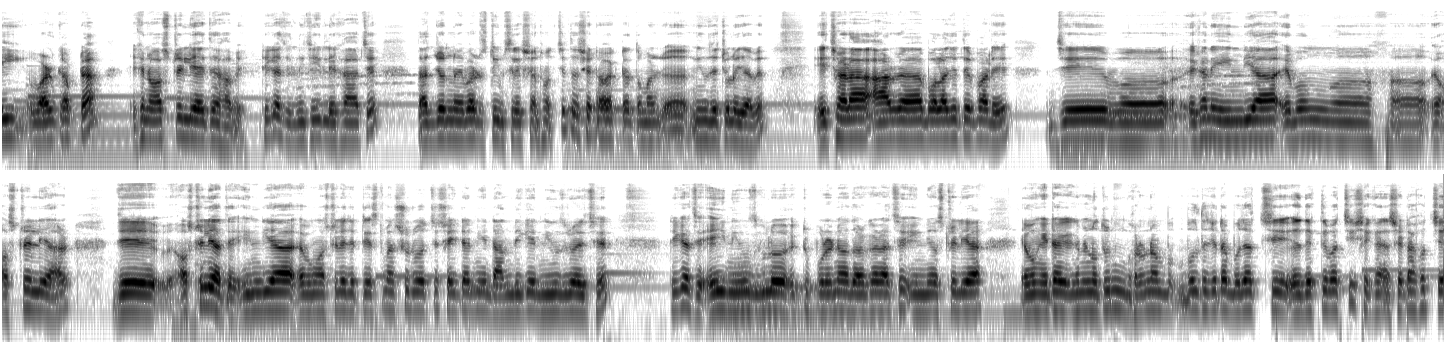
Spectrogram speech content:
এই ওয়ার্ল্ড কাপটা এখানে অস্ট্রেলিয়াতে হবে, ঠিক আছে? নিচেই লেখা আছে। তার জন্য এবার টিম সিলেকশন হচ্ছে, তো সেটাও একটা তোমার নিউজে চলে যাবে। এছাড়া আর বলা যেতে পারে যে এখানে ইন্ডিয়া এবং অস্ট্রেলিয়ার যে, অস্ট্রেলিয়াতে ইন্ডিয়া এবং অস্ট্রেলিয়া যে টেস্ট ম্যাচ শুরু হচ্ছে, সেইটা নিয়ে ডান দিকে নিউজ রয়েছে। ঠিক আছে? এই নিউজগুলো একটু পড়ে নেওয়া দরকার আছে ইন্ডিয়া অস্ট্রেলিয়া এবং এটা এখানে নতুন ঘটনা বলতে যেটা বোঝাচ্ছি দেখতে পাচ্ছি সেখানে সেটা হচ্ছে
